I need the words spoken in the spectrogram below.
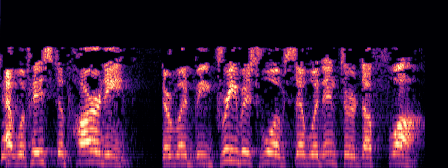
that with his departing, there would be grievous wolves that would enter the flock.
